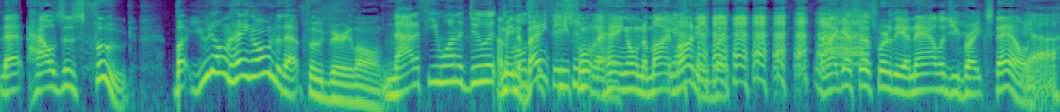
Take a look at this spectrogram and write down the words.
that houses food. But you don't hang on to that food very long. Not if you want to do it. I mean, the bank keeps wanting way. to hang on to my yeah. money, but and I guess that's where the analogy breaks down. Yeah.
